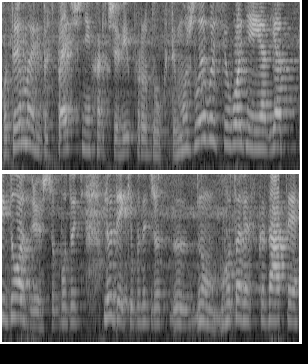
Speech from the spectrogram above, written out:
отримають безпечні харчові продукти. Можливо, сьогодні я, я підозрюю, що будуть люди, які будуть роз, ну, готові сказати.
